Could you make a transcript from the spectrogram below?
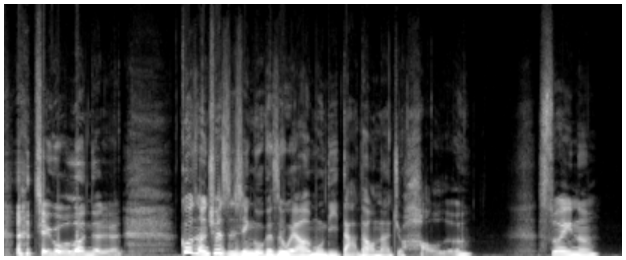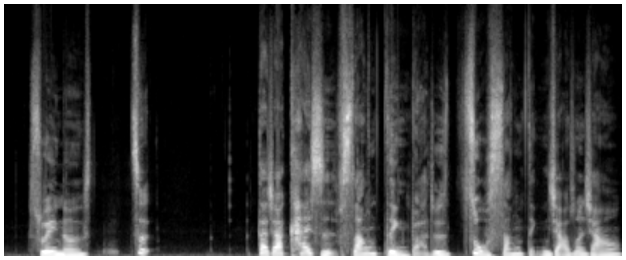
结果论的人，过程确实辛苦，可是我要的目的达到，那就好了。所以呢，所以呢，这大家开始 something 吧，就是做 something。你假如说你想要。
